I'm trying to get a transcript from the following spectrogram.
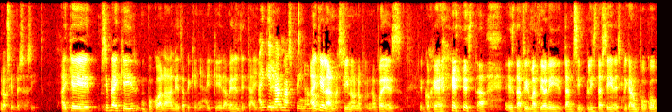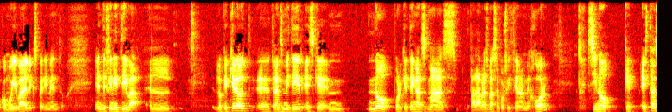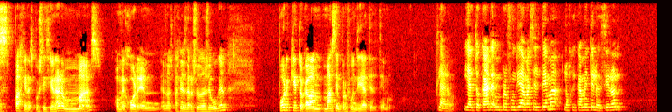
No siempre es así. Hay que, siempre hay que ir un poco a la letra pequeña, hay que ir a ver el detalle. Hay que hilar más fino, ¿no? Hay que hilar más fino, no, no puedes coger esta, esta afirmación y tan simplista sin explicar un poco cómo iba el experimento. En definitiva, el- lo que quiero eh, transmitir es que mm, no porque tengas más palabras vas a posicionar mejor, sino que estas páginas posicionaron más o mejor en, en las páginas de resultados de Google porque tocaban más en profundidad el tema. Claro. Y al tocar en profundidad más el tema, lógicamente lo hicieron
